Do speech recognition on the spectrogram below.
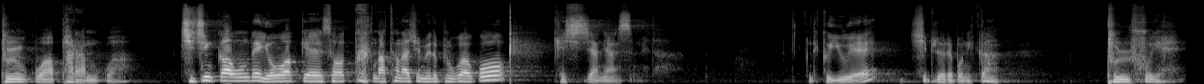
불과 바람과 지진 가운데 여호와께서 딱 나타나심에도 불구하고 계시지 아니않습니다. 근데 그 이후에 12절에 보니까 불 후에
